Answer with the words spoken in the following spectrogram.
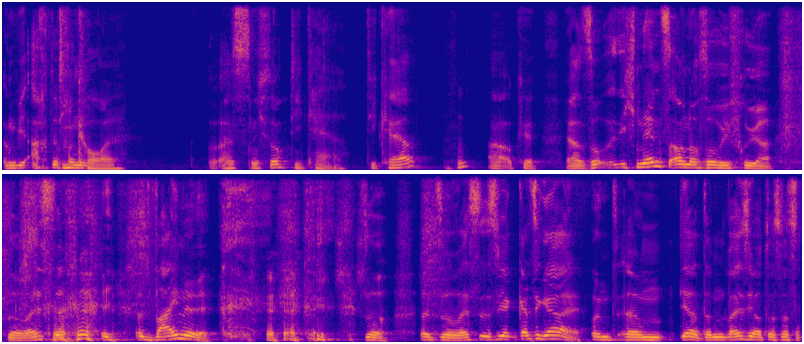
irgendwie achte von. Decal. Heißt es nicht so? Decal. Decal? Mhm. Ah, okay. Ja, so, ich nenn's auch noch so wie früher. So, weißt du? Ich, und Vinyl. so, und so, weißt du, ist mir ganz egal. Und ähm, ja, dann weiß ich auch, dass das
